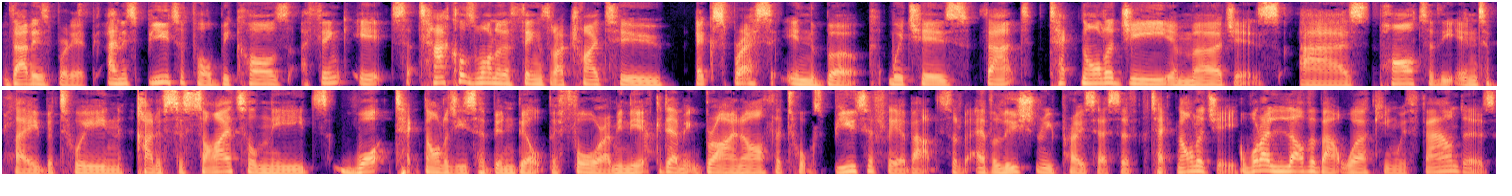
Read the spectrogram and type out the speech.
That is brilliant. And it's beautiful because I think it tackles one of the things that I try to express in the book, which is that technology emerges as part of the interplay between kind of societal needs, what technologies have been built before. I mean, the academic Brian Arthur talks beautifully about the sort of evolutionary process of technology. And what I love about working with founders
